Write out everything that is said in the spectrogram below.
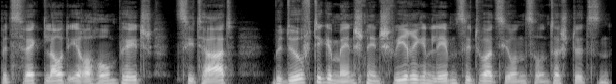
bezweckt laut ihrer Homepage, Zitat, bedürftige Menschen in schwierigen Lebenssituationen zu unterstützen.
